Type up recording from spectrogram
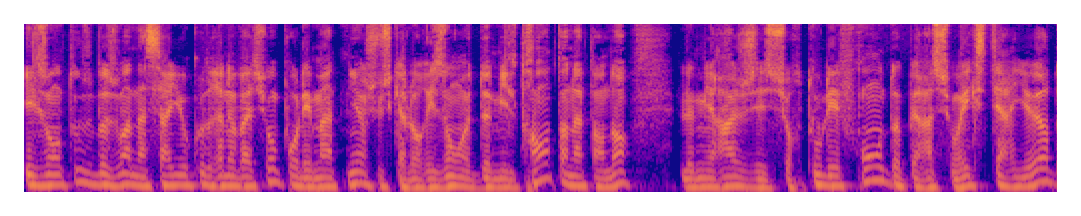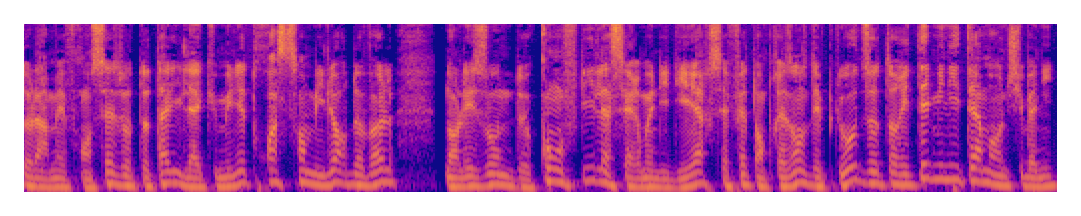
Ils ont tous besoin d'un sérieux coup de rénovation pour les maintenir jusqu'à l'horizon 2030. En attendant, le Mirage est sur tous les fronts d'opérations extérieures de l'armée française. Au total, il a accumulé 300 000 heures de vol dans les zones de conflit. La cérémonie d'hier s'est faite en présence des plus hautes autorités militaires, Chibani.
